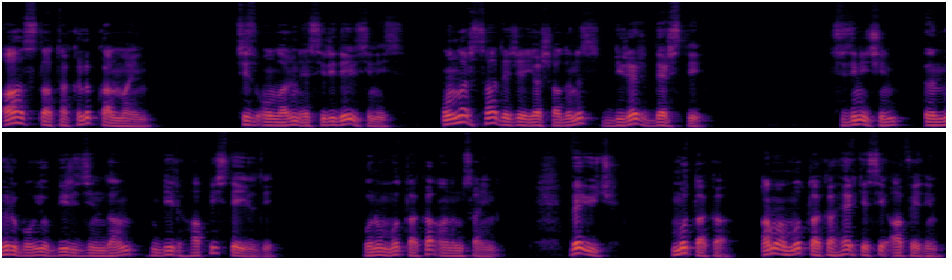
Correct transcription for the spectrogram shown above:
asla takılıp kalmayın. Siz onların esiri değilsiniz. Onlar sadece yaşadığınız birer dersti. Sizin için ömür boyu bir zindan, bir hapis değildi. Bunu mutlaka anımsayın. Ve üç, mutlaka ama mutlaka herkesi affedin.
